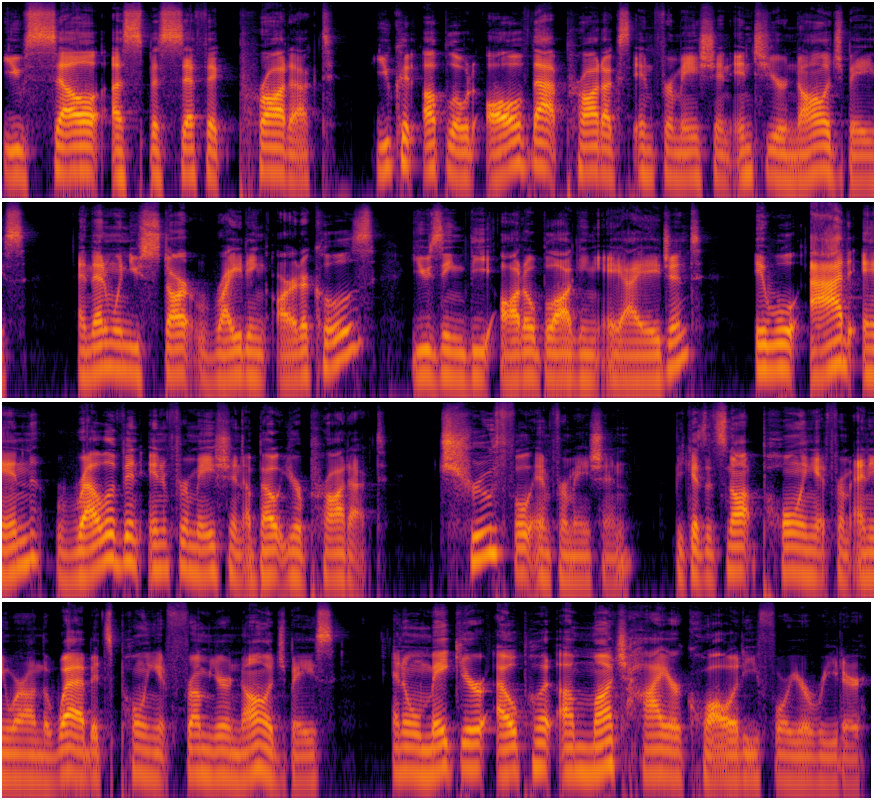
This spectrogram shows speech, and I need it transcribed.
you sell a specific product, you could upload all of that product's information into your knowledge base. And then when you start writing articles using the auto blogging AI agent, it will add in relevant information about your product, truthful information, because it's not pulling it from anywhere on the web, it's pulling it from your knowledge base, and it will make your output a much higher quality for your reader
